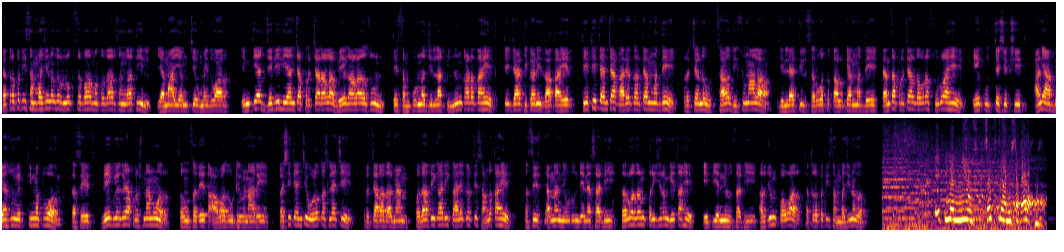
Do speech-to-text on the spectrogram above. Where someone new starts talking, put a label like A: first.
A: छत्रपती संभाजीनगर लोकसभा मतदारसंघातील M I एमचे उमेदवार इम्तियाज जलील यांच्या प्रचाराला वेग आला असून ते संपूर्ण जिल्हा पिंजून काढत आहेत. ते ज्या ठिकाणी जात आहेत तेथे त्यांच्या कार्यकर्त्यांमध्ये प्रचंड उत्साह दिसून आला. जिल्ह्यातील सर्वच तालुक्यांमध्ये त्यांचा प्रचार दौरा सुरू आहे. एक उच्च शिक्षित आणि अभ्यासू व्यक्तिमत्व तसेच वेगवेगळ्या प्रश्नांवर संसदेत आवाज उठविणारे अशी त्यांची ओळख असल्याचे प्रचारादरम्यान पदाधिकारी कार्यकर्ते सांगत आहेत. तसेच त्यांना निवडून देण्यासाठी सर्वजण परिश्रम घेत आहेत. एपीएन न्यूजसाठी Arjun Pawar Chhatrapati Sambhajinagar.
B: A P N news सत्य आणि सकारात्मक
